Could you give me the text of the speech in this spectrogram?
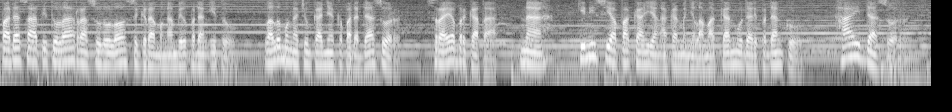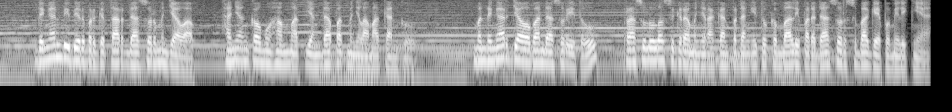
Pada saat itulah Rasulullah segera mengambil pedang itu, lalu mengacungkannya kepada Dasur, seraya berkata, Nah, kini siapakah yang akan menyelamatkanmu dari pedangku? Hai Dasur! Dengan bibir bergetar Dasur menjawab, hanya engkau Muhammad yang dapat menyelamatkanku. Mendengar jawaban Dasur itu, Rasulullah segera menyerahkan pedang itu kembali pada Dasur sebagai pemiliknya.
